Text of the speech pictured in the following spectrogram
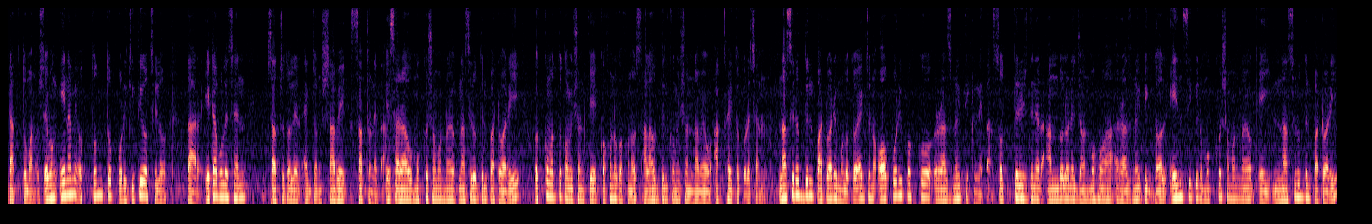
ডাকত মানুষ এবং এ নামে অত্যন্ত পরিচিতিও ছিল তার। এটা বলেছেন ছাত্রদলের একজন সাবেক ছাত্রনেতা। এছাড়াও মুখ্য সমন্বয়ক নাসিরুদ্দিন পাটোয়ারি ঐক্যমত্য কমিশনকে কখনো কখনো সালাউদ্দিন কমিশন নামেও আখ্যায়িত করেছেন। নাসিরুদ্দিন পাটোয়ারি মূলত একজন অপরিপক্ক রাজনৈতিক নেতা। ছত্রিশ দিনের আন্দোলনে জন্ম হওয়া রাজনৈতিক দল এনসিপির মুখ্য সমন্বয়ক এই নাসিরুদ্দিন পাটোয়ারি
